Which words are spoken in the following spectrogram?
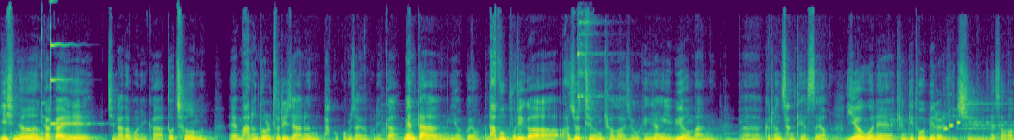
20년 가까이 지나다 보니까 또 처음에 많은 돈을 들이지 않은 파크 골프장이다 보니까 맨 땅이었고요. 나무 뿌리가 아주 뒤엉켜가지고 굉장히 위험한 아, 그런 상태였어요. 2억 원의 경기 도비를 유치해서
